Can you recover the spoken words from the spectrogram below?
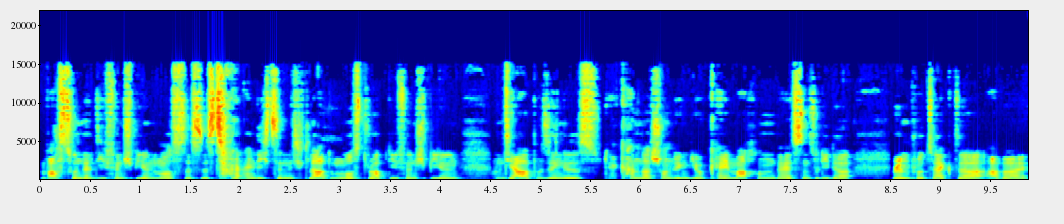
was du in der Defense spielen musst. Das ist eigentlich ziemlich klar. Du musst Drop Defense spielen. Und ja, Porzingis, der kann das schon irgendwie okay machen. Der ist ein solider Rim Protector, aber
